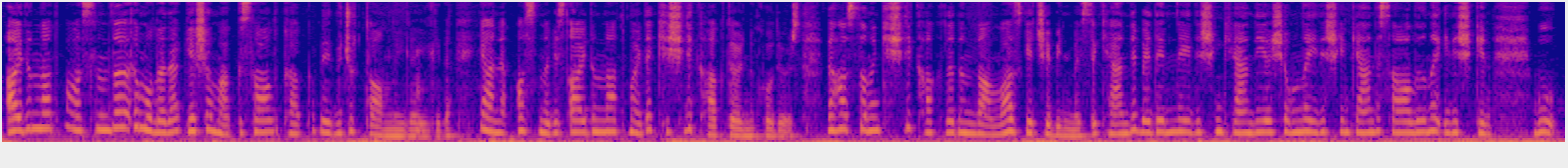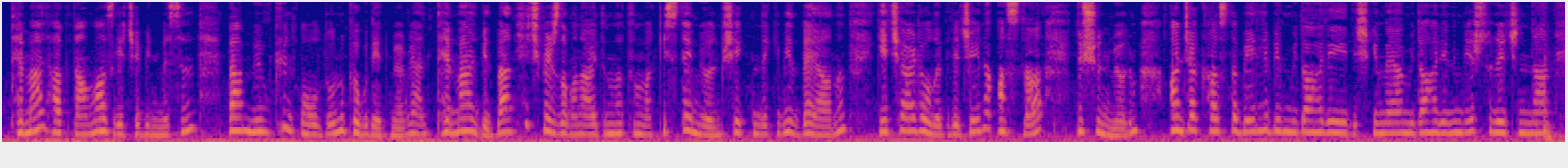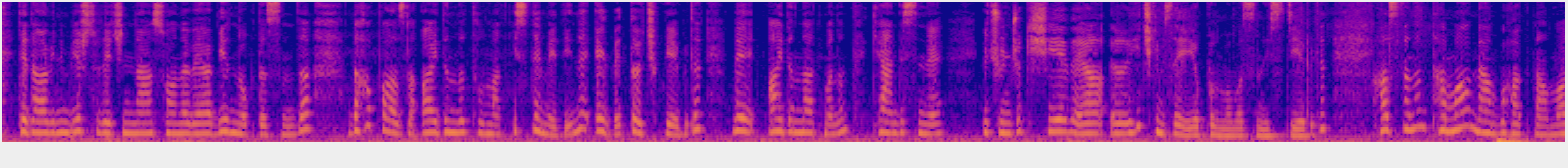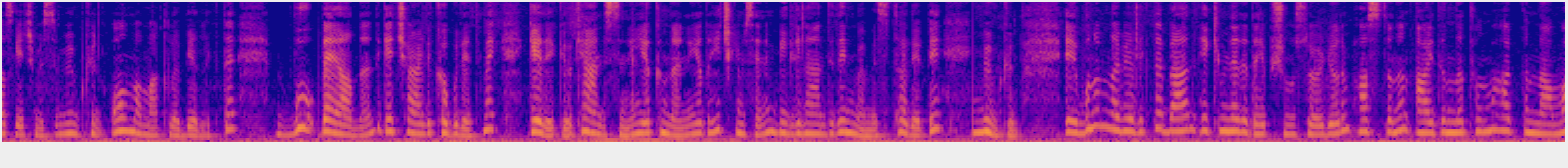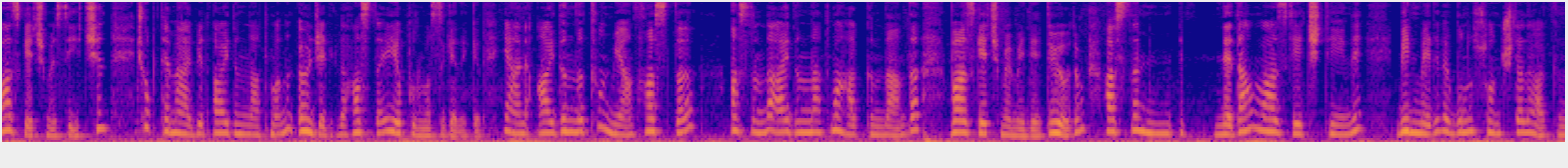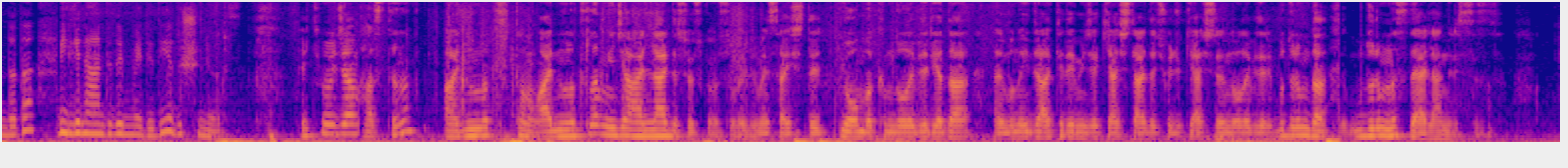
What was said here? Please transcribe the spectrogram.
Aydınlatma aslında tam olarak yaşam hakkı, sağlık hakkı ve vücut tamlığıyla ilgili. Yani aslında biz aydınlatmayla kişilik haklarını koruyoruz. Ve hastanın kişilik haklarından vazgeçebilmesi, kendi bedenine ilişkin, kendi yaşamına ilişkin, kendi sağlığına ilişkin bu temel haktan vazgeçebilmesinin ben mümkün olduğunu kabul etmiyorum. Yani temel bir, ben hiçbir zaman aydınlatılmak istemiyorum şeklindeki bir beyanın geçerli olabileceğini asla düşünmüyorum. Ancak hasta belli bir müdahaleye ilişkin veya müdahalenin bir sürecinden, tedavinin bir sürecinden sonra veya bir noktasında daha fazla aydınlatılmak istemediğini elbette açıklayabilir ve aydınlatmanın kendisine üçüncü kişiye veya e, hiç kimseye yapılmamasını isteyebilir. Hastanın tamamen bu haktan vazgeçmesi mümkün olmamakla birlikte bu beyanlarını geçerli kabul etmek gerekiyor. Kendisinin, yakınlarının ya da hiç kimsenin bilgilendirilmemesi talebi mümkün. E, bununla birlikte ben hekimlere de hep şunu söylüyorum. Hastanın aydınlatılma hakkından vazgeçmesi için çok temel bir aydınlatmanın öncelikle hastaya yapılması gerekir. Yani aydınlatılmayan hasta aslında aydınlatma hakkından da vazgeçmemeli diyorum. Hasta neden vazgeçtiğini bilmeli ve bunun sonuçları hakkında da bilgilendirilmeli diye düşünüyorum. Peki hocam hastanın aydınlat tamam aydınlatılamayacağı haller de söz konusu olabilir. Mesela işte yoğun bakımda olabilir ya da hani bunu idrak edemeyecek yaşlarda çocuk yaşlarında olabilir. Bu durumda bu durum nasıl değerlendirirsiniz?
